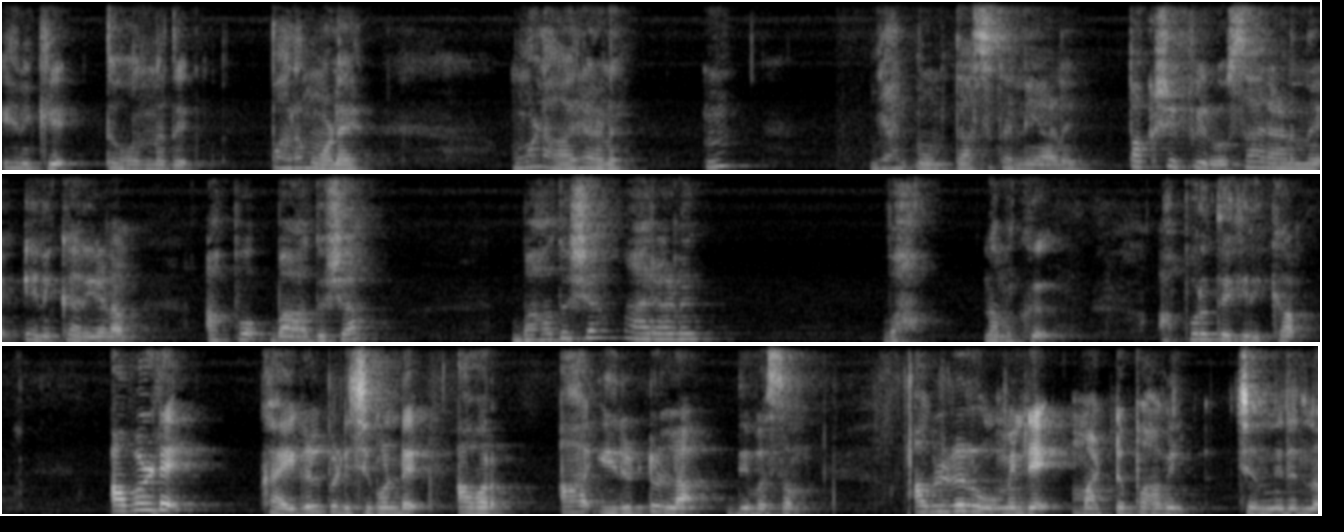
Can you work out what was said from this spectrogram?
എനിക്ക് തോന്നുന്നത്. പറ മോളെ മോൾ ആരാണ്? ഞാൻ മുംതാസ് തന്നെയാണ്. പക്ഷെ ഫിറോസ് ആരാണെന്ന് എനിക്കറിയണം. അപ്പോൾ ബാദുഷ? ബാദുഷ ആരാണ്? വാ നമുക്ക് അപ്പുറത്തേക്ക് ഇരിക്കാം. അവളുടെ കൈകൾ പിടിച്ചുകൊണ്ട് അവർ ആ ഇരുട്ടുള്ള ദിവസം അവളുടെ റൂമിന്റെ മട്ടുപ്പാവിൽ ചെന്നിരുന്നു.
